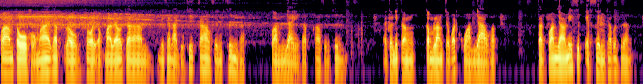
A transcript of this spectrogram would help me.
ความโตของไม้ครับ เราซอยออกมาแล้วจะมีขนาดอยู่ที่เก้าเซนครึ่งครับ ความใหญ่ครับเก้าเซนครึ่งไอ้ตอนนี้กำลังกำลังจะวัดความยาวครับ ตัดความยาวนี่สิบเอ็ดเซนครับเพื่อนๆ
